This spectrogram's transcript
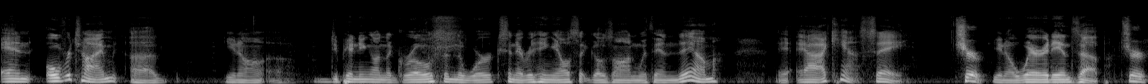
And over time, uh, you know, uh, depending on the growth and the works and everything else that goes on within them, I- I can't say. Sure. You know where it ends up. Sure.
